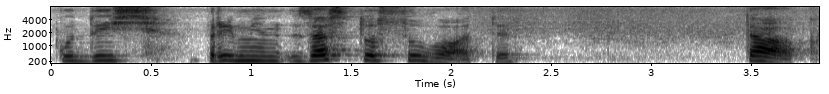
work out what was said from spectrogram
кудись застосувати. Так,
